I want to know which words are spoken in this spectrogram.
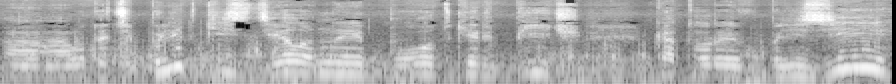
а, вот эти плитки, сделанные под кирпич, которые вблизи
